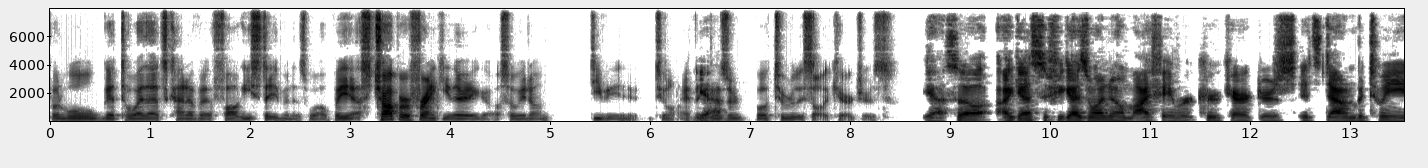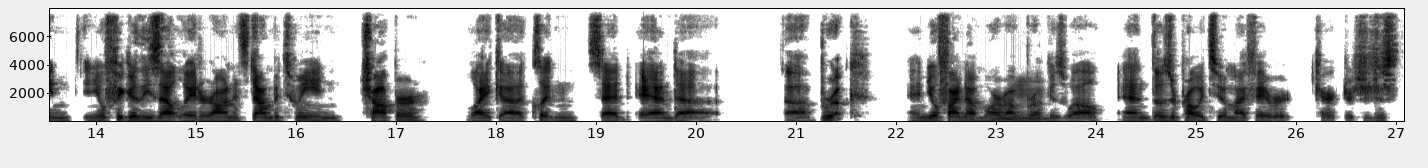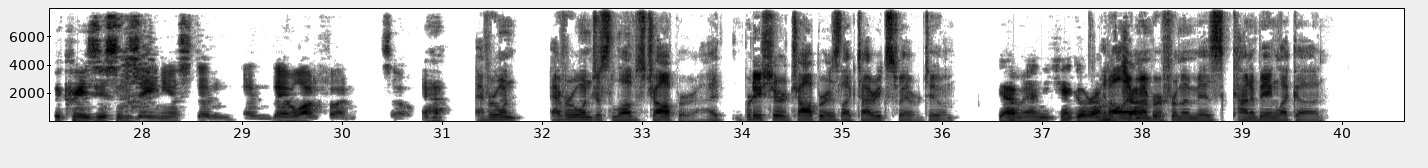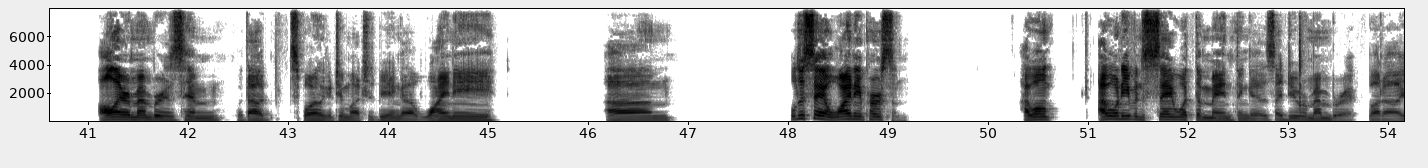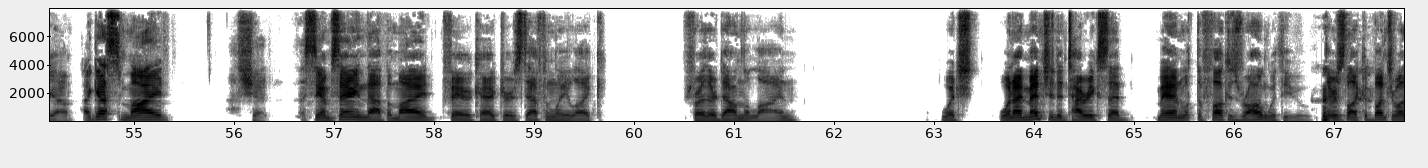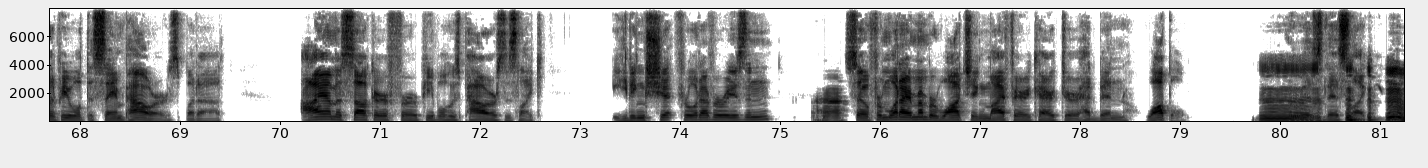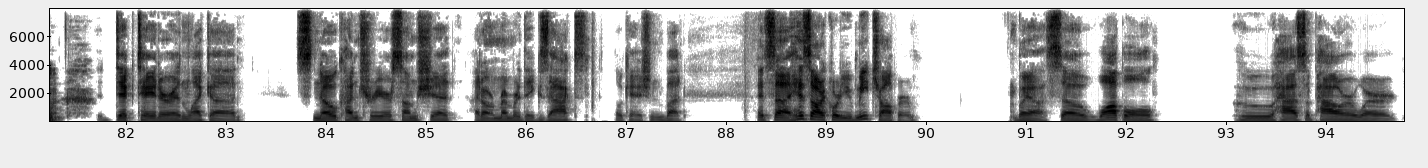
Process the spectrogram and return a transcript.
But we'll get to why that's kind of a foggy statement as well. But yes, Chopper or Franky, there you go. So we don't deviate too long. I think Yeah. those are both two really solid characters. Yeah, so I guess if you guys want to know my favorite crew characters, it's down between, and you'll figure these out later on, it's down between Chopper, like uh, Clinton said, and uh, uh, Brook. And you'll find out more about Hmm. Brook as well. And those are probably two of my favorite characters. They're just the craziest and zaniest, and, and they have a lot of fun. So, yeah. Everyone everyone just loves Chopper. I'm pretty sure Chopper is like Tyreek's favorite too. Yeah, man, you can't go wrong And all I remember from him is kind of being like a. All I remember is him, without spoiling it too much, is being a whiny. Um, we'll just say a whiny person. I won't. I won't even say what the main thing is. I do remember it, but uh, yeah. I guess my shit. See, I'm saying that, but my favorite character is definitely like further down the line. Which, when I mentioned it, Tyreek said, man, what the fuck is wrong with you? There's like a bunch of other people with the same powers, but uh I am a sucker for people whose powers is like eating shit for whatever reason. Uh-huh. So from what I remember watching, my favorite character had been Wapol, who Mm. is this like dictator in like a snow country or some shit. I don't remember the exact location, but it's uh his arc where you meet Chopper. But yeah, so Wapol, who has a power where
